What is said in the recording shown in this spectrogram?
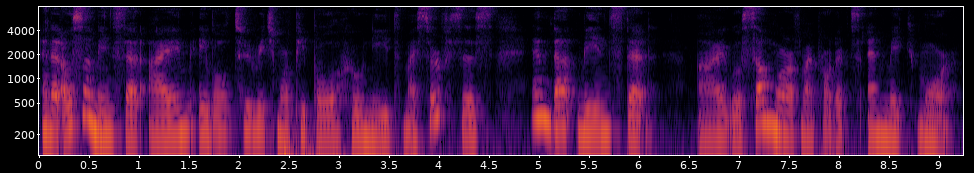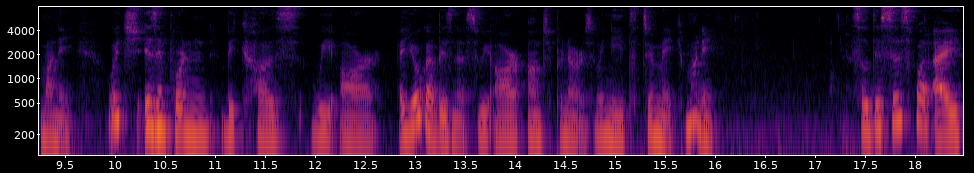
And that also means that I'm able to reach more people who need my services, and that means that I will sell more of my products and make more money, which is important because we are a yoga business, we are entrepreneurs, we need to make money. So, this is what I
